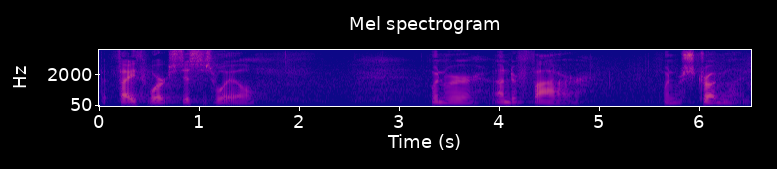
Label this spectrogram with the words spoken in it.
But faith works just as well when we're under fire when we're struggling,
